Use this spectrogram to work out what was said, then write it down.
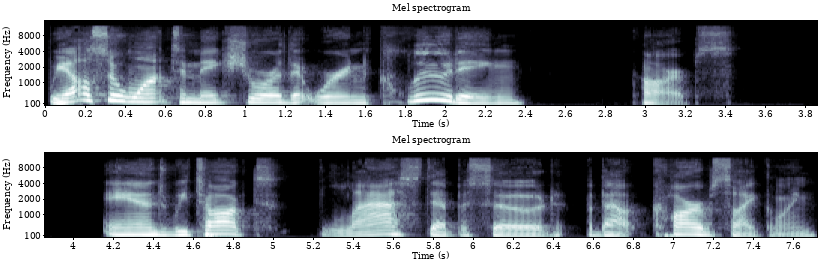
we also want to make sure that we're including carbs. And we talked last episode about carb cycling,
